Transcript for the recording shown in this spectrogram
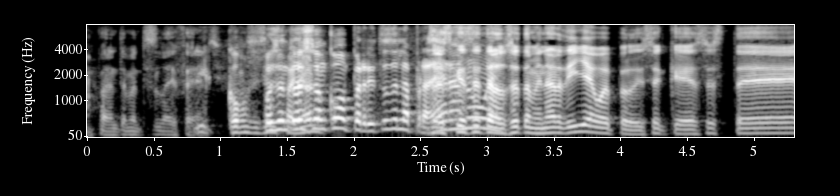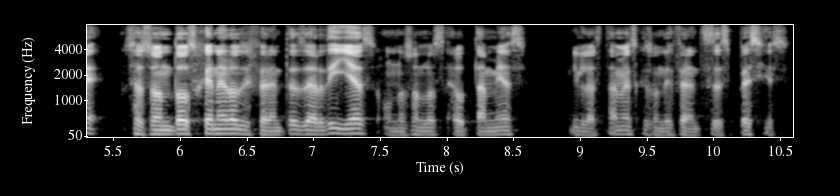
aparentemente esa es la ¿Y diferencia. cómo se dice Pues en entonces son como perritos de la pradera, es que ¿no, se güey? traduce también ardilla, güey, pero dice que es este, o sea, son dos géneros diferentes de ardillas. Uno son los eutamias y las tamias, que son diferentes especies.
